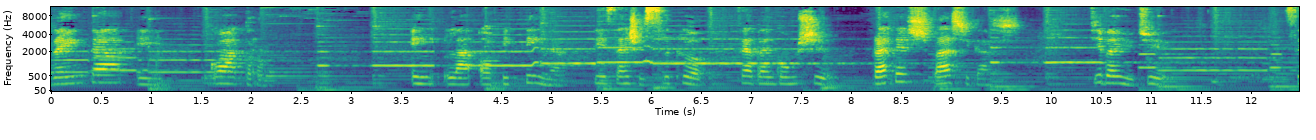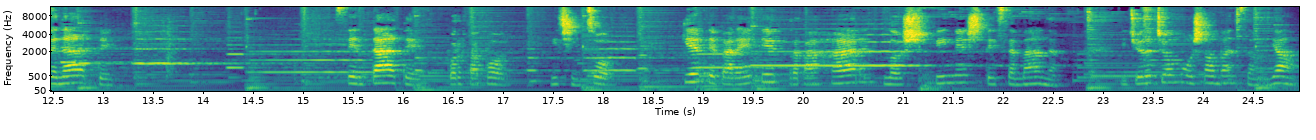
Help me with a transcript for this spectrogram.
30 y 4. En la oficina, dice el Sr. Club, que aban con Shiu. Brates, básicas, sigue en YouTube. Cenate. Sentate, por favor, y chinzo. ¿Qué te parece trabajar los fines de semana? Y yo le doy un champán, ya.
